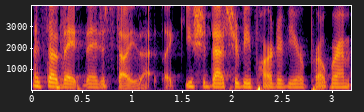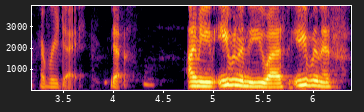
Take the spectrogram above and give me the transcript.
And so they, they just tell you that like you should that should be part of your program every day. Yes. I mean, even in the US, even if,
